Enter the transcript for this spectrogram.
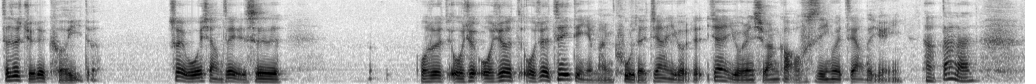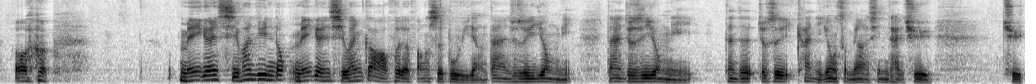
这是绝对可以的。所以我想这也是，我说，我觉得，我觉得，我觉得这一点也蛮酷的。既然有人，现在有人喜欢高尔夫，是因为这样的原因。那当然，哦，每一个人喜欢运动，每一个人喜欢高尔夫的方式不一样。当然就是用你，当然就是用你。但是就是看你用什么样的心态去去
